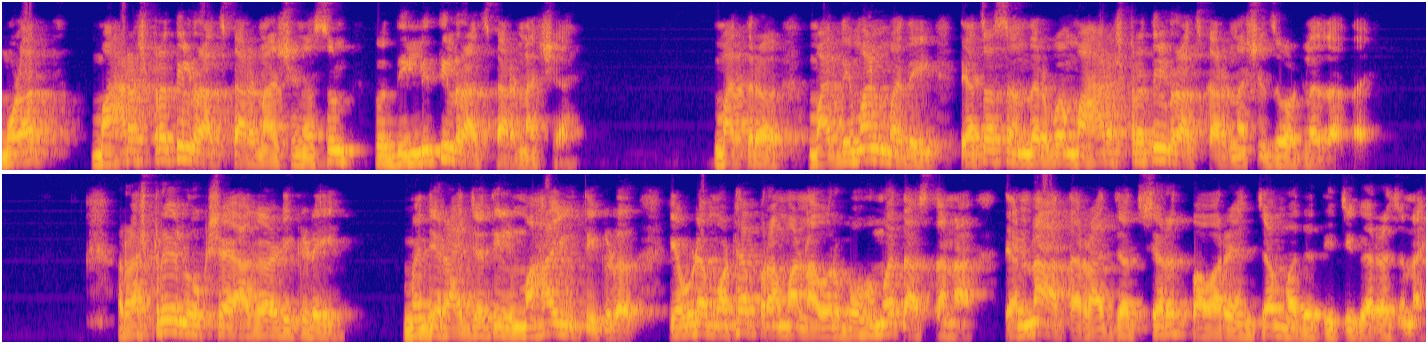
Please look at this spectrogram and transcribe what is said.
मुळात महाराष्ट्रातील राजकारणाशी नसून तो दिल्लीतील राजकारणाशी आहे. मात्र माध्यमांमध्ये त्याचा संदर्भ महाराष्ट्रातील राजकारणाशी जोडला जात आहे. राष्ट्रीय लोकशाही आघाडीकडे म्हणजे राज्यातील महायुतीकडं एवढ्या मोठ्या प्रमाणावर बहुमत असताना त्यांना आता राज्यात शरद पवार यांच्या मदतीची गरज नाही.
